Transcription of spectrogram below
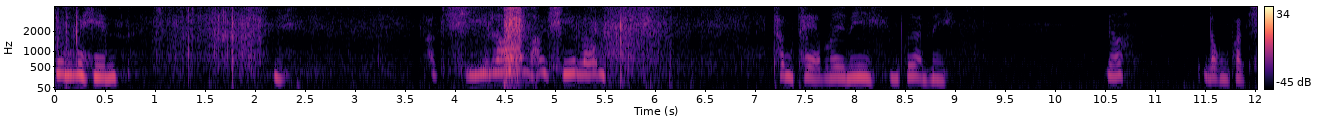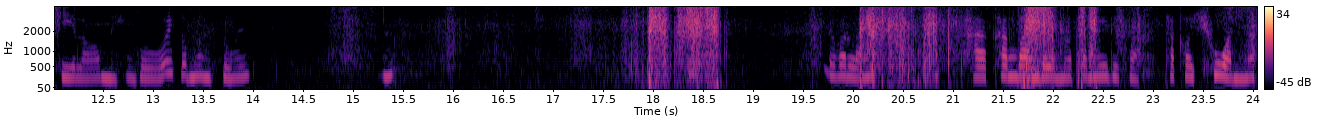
ยังไม่เห็น ผักชีล้อมผักชีล้อม ทั้งแถบเลยนี่เพื่อนนี่เนาะดงผักชีล้อมนี่โอ้ยกำลังสวยเดี๋ยววันหลังาข้างบ้านเดินมาตรงนี้ดีกว่า ถ้าเขาชวนนะ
